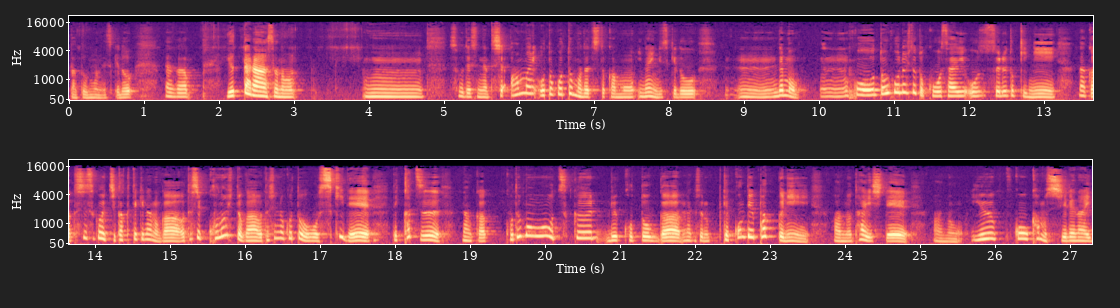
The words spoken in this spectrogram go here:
だと思うんですけどなんか言ったらそのうーんそうですね私あんまり男友達とかもいないんですけどうんでもうん、こう男の人と交際をする時になんか私すごい自覚的なのが私この人が私のことを好きででかつなんか子供を作ることがなんかその結婚っていうパックにあの対してあの有効かもしれないっ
